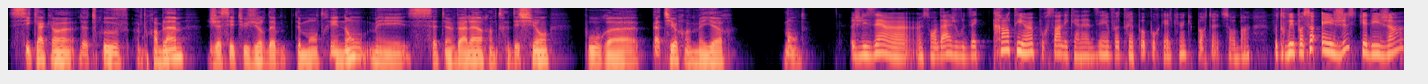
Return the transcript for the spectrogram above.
si quelqu'un le trouve un problème, j'essaie toujours de, de montrer non, mais c'est une valeur, une tradition pour euh, bâtir un meilleur monde. Je lisais un, un sondage où vous disait que 31% des Canadiens ne voteraient pas pour quelqu'un qui porte un turban. Vous trouvez pas ça injuste qu'il y a des gens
